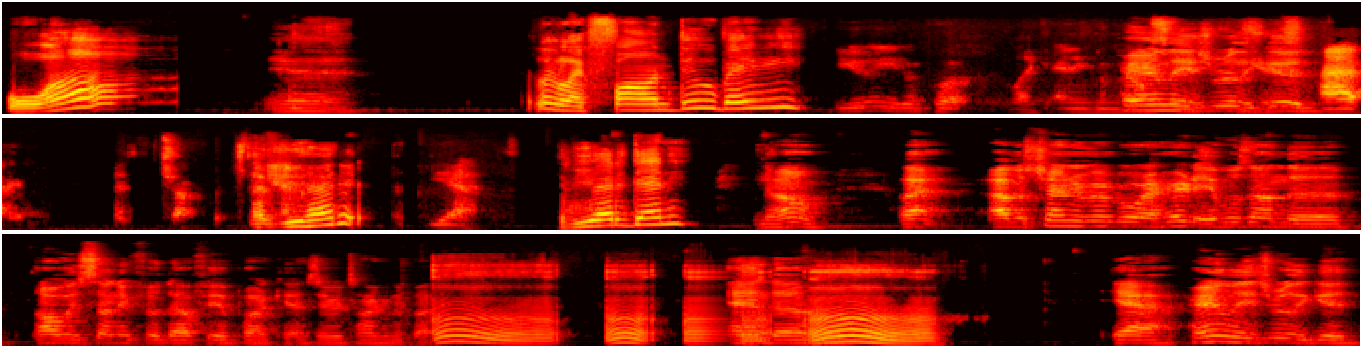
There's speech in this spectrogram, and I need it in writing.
What? Yeah. It look like fondue, baby. You don't even put like anything. Apparently else it's in it. really You just good. Have it as chocolate. Have yeah. you had it? Yeah. Have you had it, Danny? No. I I was trying to remember where I heard it. It was on the Always Sunny Philadelphia podcast. They were talking about. Mm, And, um, mm. Yeah, apparently it's really good.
